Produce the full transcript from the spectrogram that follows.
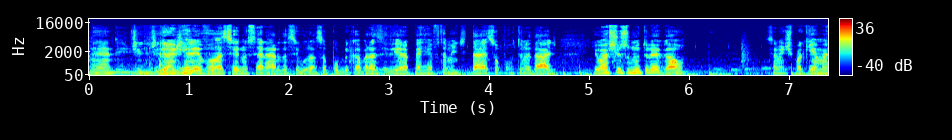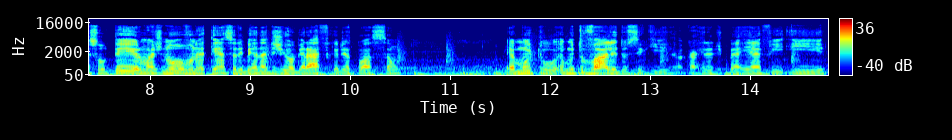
né, de, de, grande relevância no cenário da segurança pública brasileira, a PRF também te dá essa oportunidade. Eu acho isso muito legal, principalmente para quem é mais solteiro, mais novo, né, tem essa liberdade geográfica de atuação. É muito, é muito válido seguir a carreira de PRF e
